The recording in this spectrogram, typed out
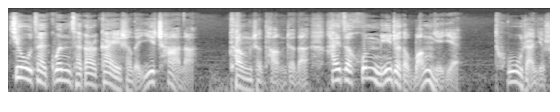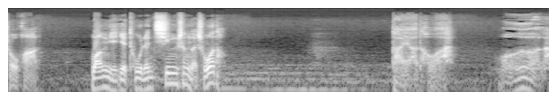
就在棺材盖盖上的一刹那，炕上躺着的还在昏迷着的王爷爷。突然就说话了，王爷爷突然轻声的说道：“大丫头啊，我饿了。”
